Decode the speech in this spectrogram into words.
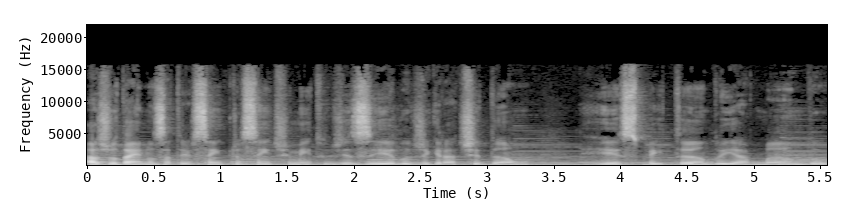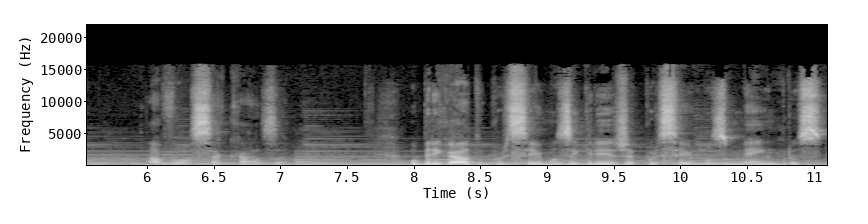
Ajudai-nos a ter sempre o sentimento de zelo, de gratidão, respeitando e amando a vossa casa. Obrigado por sermos igreja, por sermos membros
